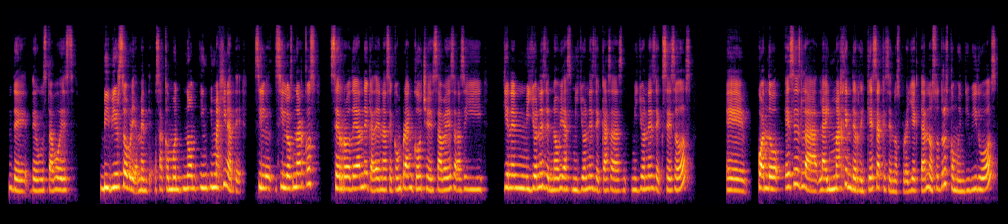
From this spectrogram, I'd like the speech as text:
de, de Gustavo es vivir sobriamente. O sea, como no, imagínate, si, si los narcos se rodean de cadenas, se compran coches, ¿sabes? Así tienen millones de novias, millones de casas, millones de excesos. Eh, cuando esa es la, la imagen de riqueza que se nos proyecta, nosotros como individuos,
